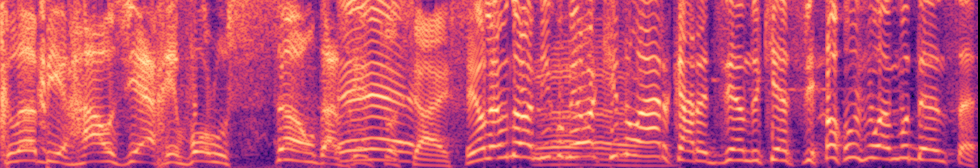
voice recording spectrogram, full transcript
Clubhouse é a revolução das redes sociais. É, Eu lembro de um amigo meu aqui no ar, cara, dizendo que ia ser uma mudança.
